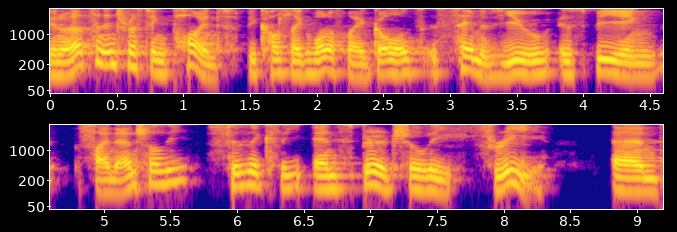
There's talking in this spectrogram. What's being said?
You know, that's an interesting point because like one of my goals is same as you is being financially, physically and spiritually free. And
